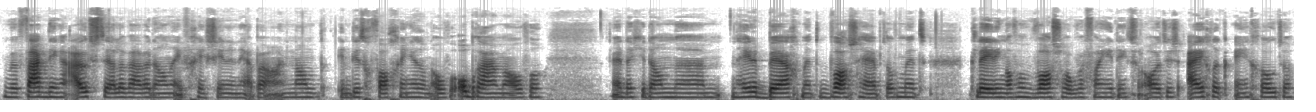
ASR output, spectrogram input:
we vaak dingen uitstellen waar we dan even geen zin in hebben. En dan in dit geval ging het dan over opruimen, over dat je dan ehm, een hele berg met was hebt of met kleding of een washok waarvan je denkt van oh het is eigenlijk één grote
